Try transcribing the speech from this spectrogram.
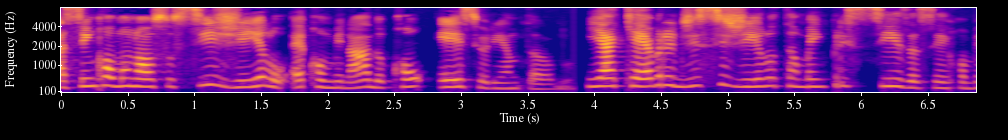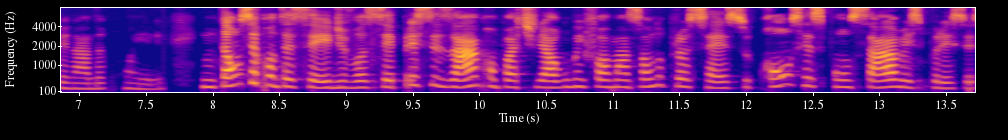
Assim como o nosso sigilo é combinado com esse orientando. E a quebra de sigilo também precisa ser combinada com ele. Então, se acontecer de você precisar compartilhar alguma informação do processo com os responsáveis por esse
